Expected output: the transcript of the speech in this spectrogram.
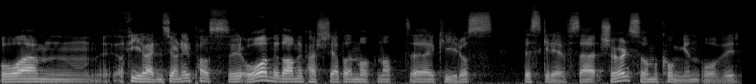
Og um, fire verdenshjørner passer òg med, med Persia på den måten at uh, Kyros beskrev seg sjøl som kongen over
